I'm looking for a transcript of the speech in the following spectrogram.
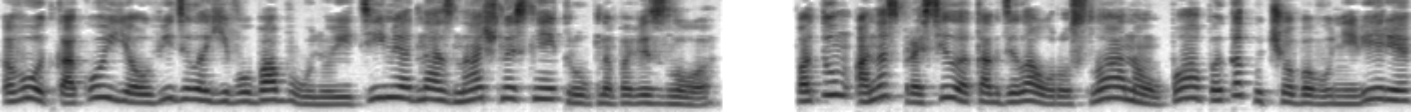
Вот какой я увидела его бабулю, и Тиме однозначно с ней крупно повезло. Потом она спросила, как дела у Руслана, у папы, как учеба в универе,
